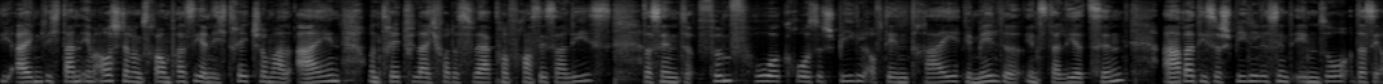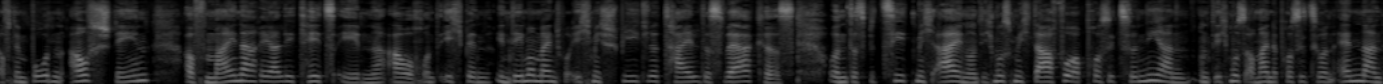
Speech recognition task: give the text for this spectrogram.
die eigentlich dann im Ausstellungsraum passieren. Ich trete schon mal ein und trete vielleicht vor das Werk von Francis Alice. Das sind fünf hohe große Spiegel, auf denen drei Gemälde installiert sind. Aber diese Spiegel sind eben so, dass sie auf dem Boden aufstehen, auf meiner Realität Realitätsebene auch. Und ich bin in dem Moment, wo ich mich spiegle, Teil des Werkes. Und das bezieht mich ein. Und ich muss mich davor positionieren. Und ich muss auch meine Position ändern,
